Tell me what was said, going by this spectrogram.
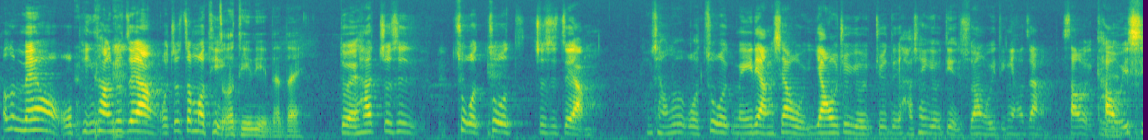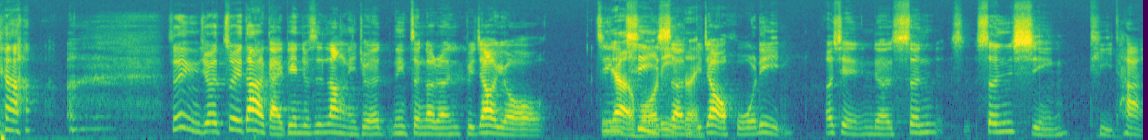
他说没有，我平常就这样，我就这么挺。坐挺挺的，对，对他就是坐坐就是这样。我想说，我坐没两下，我腰就有觉得好像有点酸，我一定要这样稍微靠一下。所以你觉得最大的改变就是让你觉得你整个人比较有精气神，比较有活力，而且你的身身形体态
